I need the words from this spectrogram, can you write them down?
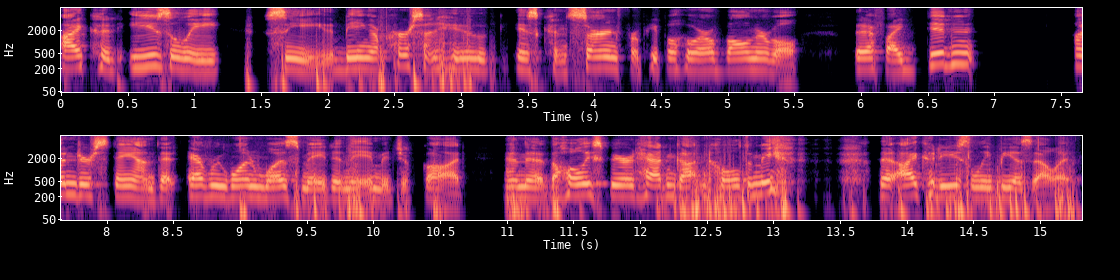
I could easily see, being a person who is concerned for people who are vulnerable, that if I didn't understand that everyone was made in the image of God and that the Holy Spirit hadn't gotten hold of me, that I could easily be a zealot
